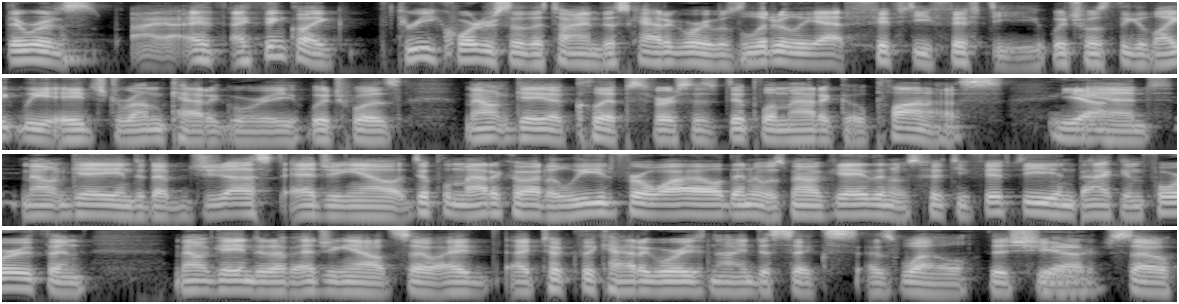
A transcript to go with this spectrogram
there was I, I- think like three quarters of the time this category was literally at 50-50 which was the lightly aged rum category which was mount gay eclipse versus diplomatico planas Yeah. and mount gay ended up just edging out diplomatico had a lead for a while then it was mount gay then it was 50-50 and back and forth and Mount Gay ended up edging out. So I I took the categories nine to six as well this year. Yeah. So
